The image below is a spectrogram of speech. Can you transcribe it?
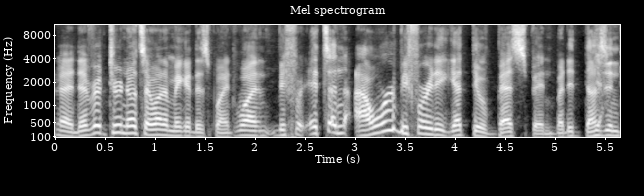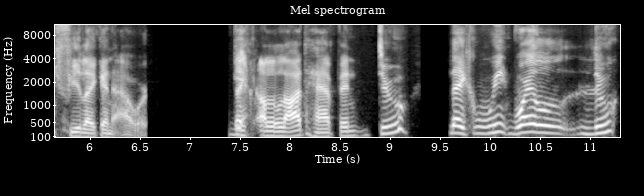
Yeah, there were two notes I want to make at this point. One, before it's an hour before they get to Bespin, but it doesn't feel like an hour. Like a lot happened. Two, like we while Luke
